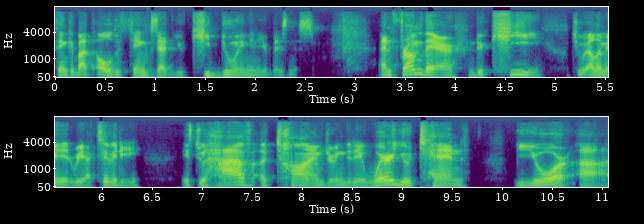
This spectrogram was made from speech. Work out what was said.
think about all the things that you keep doing in your business. And from there, the key to eliminate reactivity is to have a time during the day where you tend your uh,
